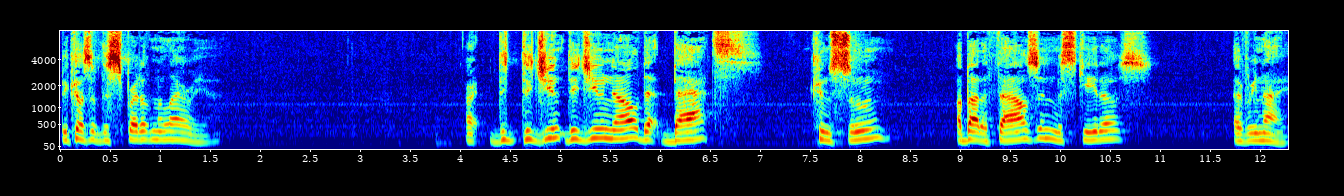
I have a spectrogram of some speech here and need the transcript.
because of the spread of malaria? All right, did, did, you, did you know that bats consume about a thousand mosquitoes every night?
